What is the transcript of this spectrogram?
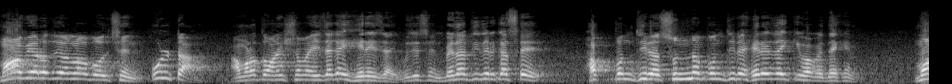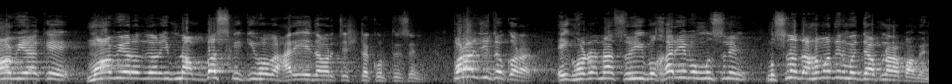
মহাবিয়া রদি বলছেন, উল্টা, আমরা তো অনেক সময় এই জায়গায় হেরে যাই, বুঝেছেন? বেদাতিদের কাছে হকপন্থীরা শূন্যপন্থীরা হেরে যায় কীভাবে, দেখেন? মহাবিয়াকে, মহাবিয়া রাদিয়াল্লাহু আনহু আব্বাসকে কীভাবে হারিয়ে দেওয়ার চেষ্টা করতেছেন? পরাজিত করার। এই ঘটনা সহি বুখারী এবং মুসলিম, মুসনাদ আহমদের মধ্যে আপনারা পাবেন।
